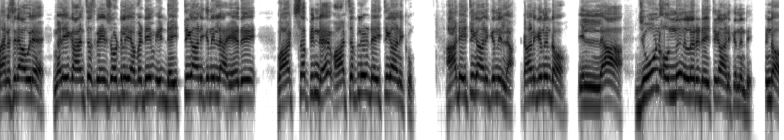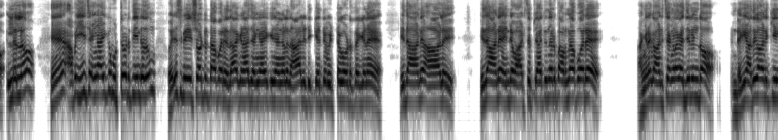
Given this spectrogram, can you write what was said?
മനസ്സിലാവൂലേ? നിങ്ങൾ ഈ കാണിച്ച സ്ക്രീൻഷോട്ടിൽ എവിടെയും ഈ ഡേറ്റ് കാണിക്കുന്നില്ല. ഏത്? വാട്സപ്പിന്റെ വാട്സപ്പിൽ ഒരു ഡേറ്റ് കാണിക്കും. ആ ഡേറ്റ് കാണിക്കുന്നില്ല. കാണിക്കുന്നുണ്ടോ? ഇല്ല. ജൂൺ ഒന്ന് എന്നുള്ളൊരു ഡേറ്റ് കാണിക്കുന്നുണ്ട്. ഉണ്ടോ? ഇല്ലല്ലോ? ഏഹ് അപ്പൊ ഈ ചങ്ങായിക്ക് വിട്ടുകൊടുത്തതിന്റെതും ഒരു സ്ക്രീൻഷോട്ട് ഇട്ടാ പോരെ. ഇതാകണ ചങ്ങായിക്ക് ഞങ്ങൾ നാല് ടിക്കറ്റ് വിട്ടു കൊടുത്തേക്കണേ. ഇതാണ് ആൾ. ഇതാണ് എന്റെ വാട്സപ്പ് ചാറ്റ് എന്നിട്ട് പറഞ്ഞാ പോരെ. അങ്ങനെ കാണിച്ച ഞങ്ങളെ കയ്യിലുണ്ടോ? ഉണ്ടെങ്കിൽ അത് കാണിക്കി.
